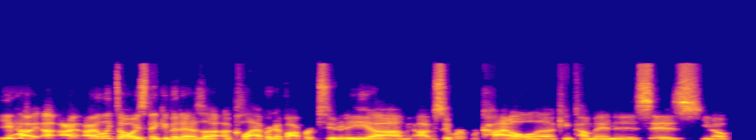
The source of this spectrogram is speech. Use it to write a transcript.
Yeah, I, I, like to always think of it as a, a collaborative opportunity. Um, obviously, where, where Kyle uh, can come in is is you know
